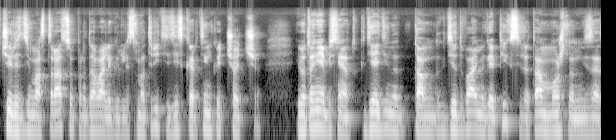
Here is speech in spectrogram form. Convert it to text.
через демонстрацию продавали, говорили, смотрите, здесь картинка четче. И вот они объясняют, где один, там, где 2 мегапикселя, там можно, не знаю,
